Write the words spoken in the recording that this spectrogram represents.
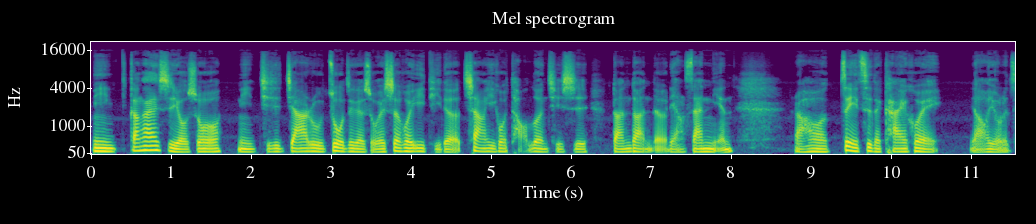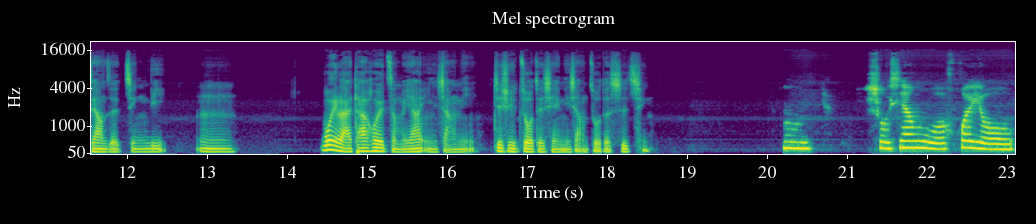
你刚开始有说，你其实加入做这个所谓社会议题的倡议或讨论，其实短短的两三年，然后这一次的开会，然后有了这样子的经历，嗯，未来它会怎么样影响你继续做这些你想做的事情？嗯，首先我会有。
